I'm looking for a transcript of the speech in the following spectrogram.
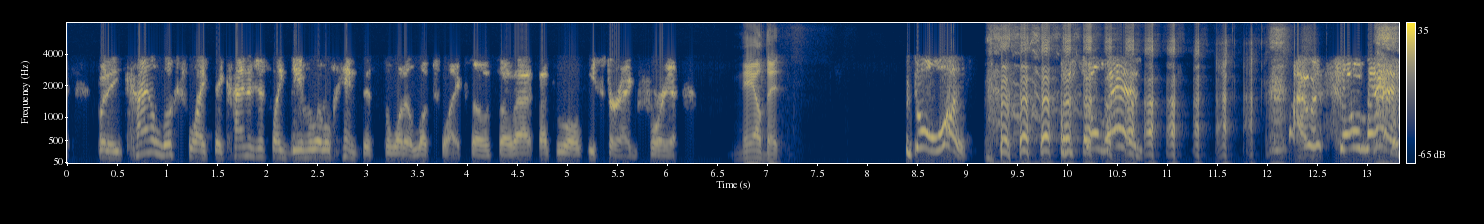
but it kind of looks like they kind of just like gave a little hint as to what it looks like. So so that that's a little Easter egg for you. Nailed it. That's all it was. I'm so mad. I was so mad.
